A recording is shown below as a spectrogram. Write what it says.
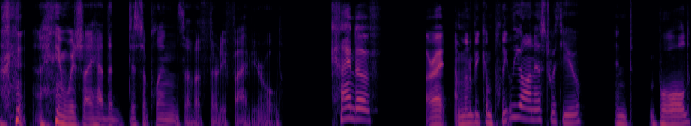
I wish I had the disciplines of a 35 year old. Kind of. All right, I'm going to be completely honest with you and bold.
